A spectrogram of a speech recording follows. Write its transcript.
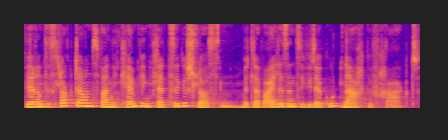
Während des Lockdowns waren die Campingplätze geschlossen. Mittlerweile sind sie wieder gut nachgefragt.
